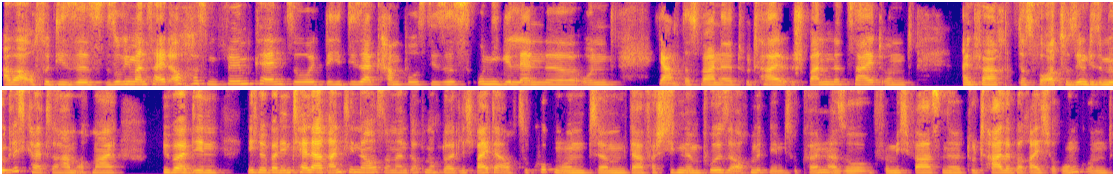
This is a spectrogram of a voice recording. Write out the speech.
aber auch so dieses, so wie man es halt auch aus dem Film kennt, so die, dieser Campus, dieses Unigelände und ja, das war eine total spannende Zeit und einfach das vor Ort zu sehen, diese Möglichkeit zu haben, auch mal über den, nicht nur über den Tellerrand hinaus, sondern doch noch deutlich weiter auch zu gucken und ähm, da verschiedene Impulse auch mitnehmen zu können. Also für mich war es eine totale Bereicherung und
